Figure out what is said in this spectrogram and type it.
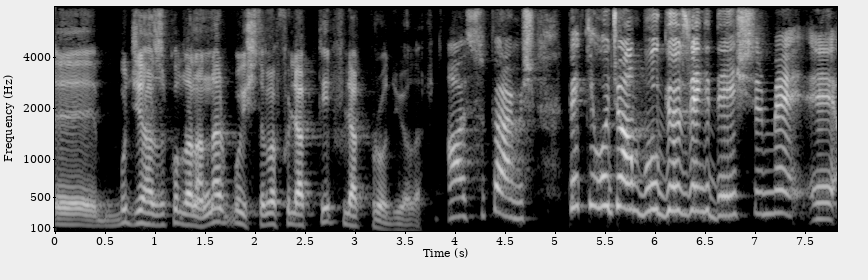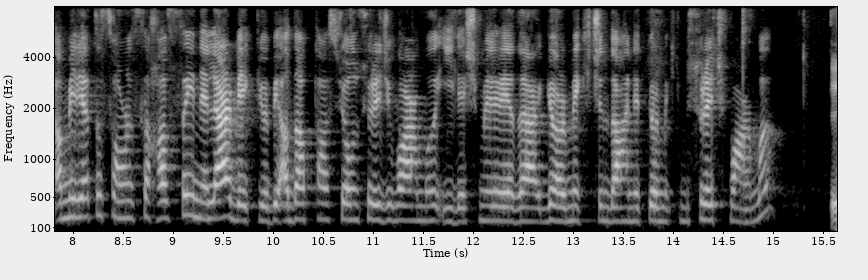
e, bu cihazı kullananlar bu işleme Flak değil, Flak Pro diyorlar. Aa, süpermiş. Peki hocam bu göz rengi değiştirme e, ameliyatı sonrası hastayı neler bekliyor? Bir adaptasyon süreci var mı? İyileşme ya da görmek için, daha net görmek için bir süreç var mı? Ee,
